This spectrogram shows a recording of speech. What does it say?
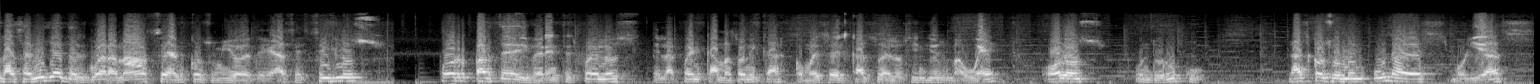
Las semillas del guaraná se han consumido desde hace siglos por parte de diferentes pueblos de la cuenca amazónica, como es el caso de los indios Mahué o los Unduruku. Las consumen una vez molidas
